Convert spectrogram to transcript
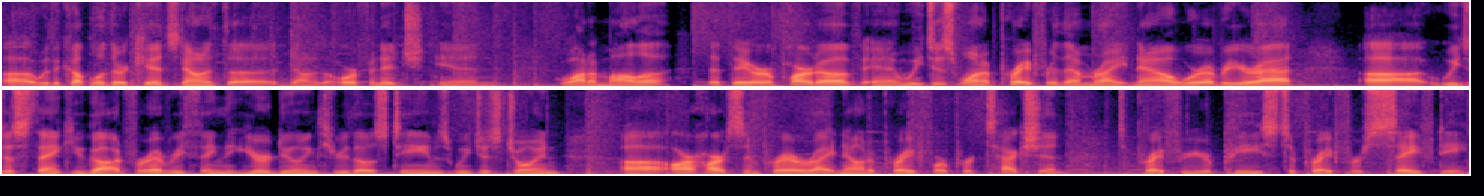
uh, with a couple of their kids down at the down at the orphanage in Guatemala that they are a part of, and we just want to pray for them right now wherever you're at. Uh, we just thank you, God, for everything that you're doing through those teams. We just join uh, our hearts in prayer right now to pray for protection, to pray for your peace, to pray for safety.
